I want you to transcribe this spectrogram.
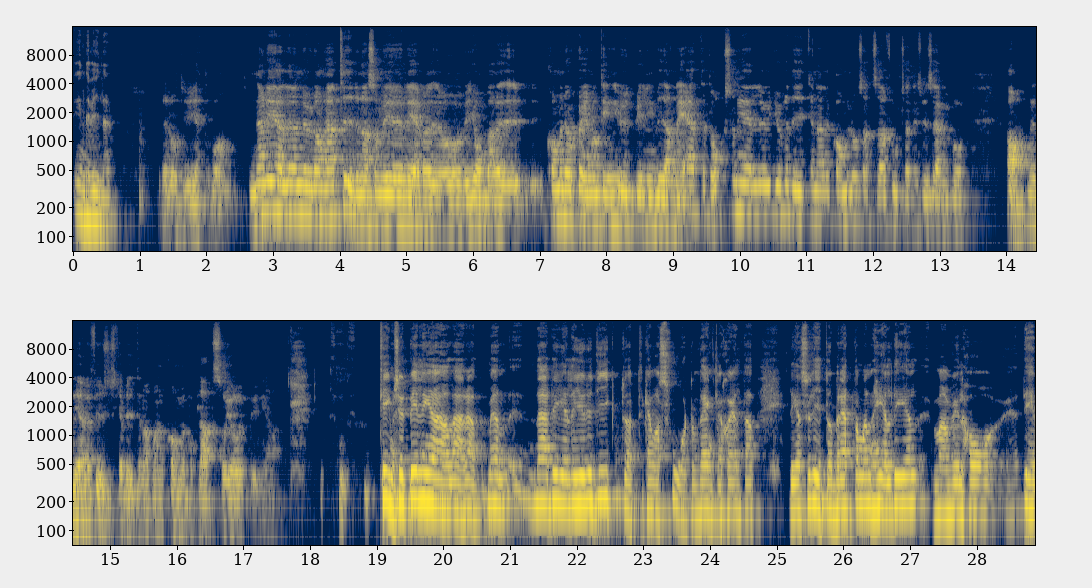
individer. Det låter ju jättebra. När det gäller nu de här tiderna som vi lever i och vi jobbar i, kommer det att ske någonting utbildning via nätet också när det gäller juridiken eller kommer det att satsa fortsättningsvis även på, ja, när det gäller fysiska biten, att man kommer på plats och gör utbildningarna? Teamsutbildningar är all ära, men när det gäller juridik tror jag att det kan vara svårt av det enkla skälet att dels så lite berättar man en hel del, man vill ha, det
